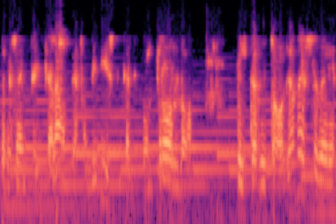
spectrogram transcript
per esempio in Calabria, familistica, di controllo del territorio, ad essere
